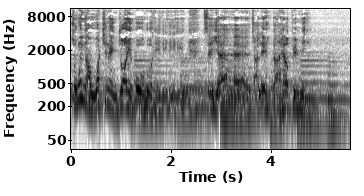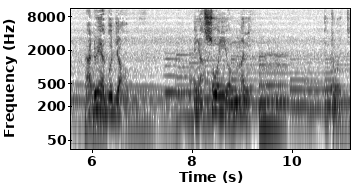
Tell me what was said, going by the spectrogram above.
So when you are watching, and enjoying, ho, ho, hey, hey, hey, say, yeah, Charlie, you are helping me. You are doing a good job. And you are sowing your money into it.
